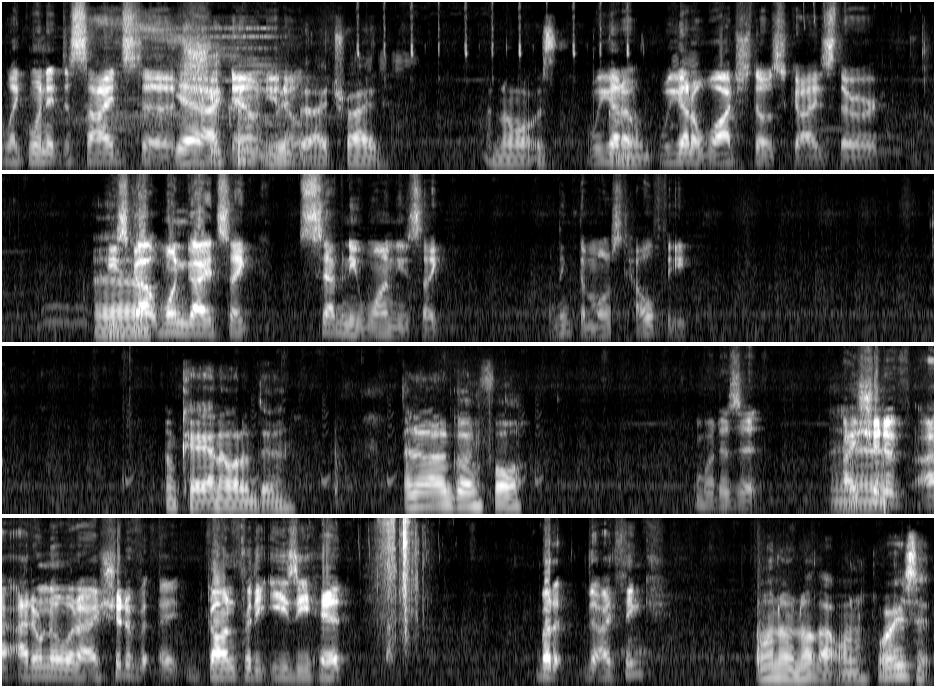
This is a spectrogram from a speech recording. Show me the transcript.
like when it decides to Yeah, I shoot couldn't down. You know, it. I tried. I don't know what was. we gotta on. we gotta watch those guys. They're he's Uh, got one guy. It's like seventy one. He's like I think the most healthy. Okay, I know what I'm doing. I know what I'm going for. What is it? I should have. I, I don't know what I should have uh, gone for the easy hit. But I think Oh no, not that one. Where is it?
